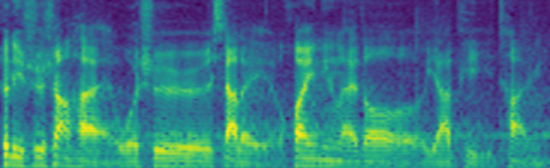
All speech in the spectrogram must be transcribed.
这里是上海，我是夏磊，欢迎您来到雅痞 Time。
